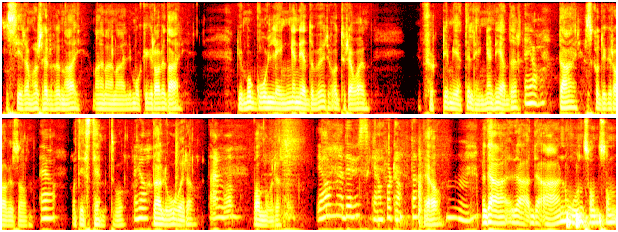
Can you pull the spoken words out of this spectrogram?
Så sier han Marcello nei, nei, nei, nei, du må ikke grave der. Du må gå lenger nedover. Og jeg tror jeg var en 40 meter lenger nede. Ja. Der skal du grave, han. Ja. Og det stemte på. ja. Der lå åra. Vannåra. Ja, nei, det husker jeg han fortalte. Ja. Mm. Men det er, det, er, det er noen sånn som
